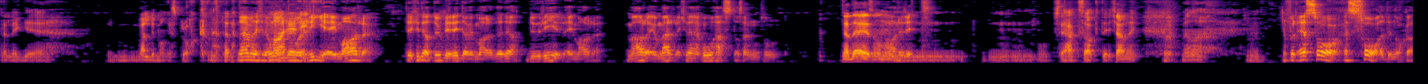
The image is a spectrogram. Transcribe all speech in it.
det ligger veldig mange språk. Nei, men det er ikke noe med å ri ei mare. Det er ikke det at du blir ridd av ei mare, det er det at du rir ei mare. Mare er jo merre, ikke det? En hohest, altså en sånn Ja, det er ei sånn Mareritt. mm, Si hekseaktig kjerring. Ja. mener jeg. Ja, For jeg så, jeg så aldri noe.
